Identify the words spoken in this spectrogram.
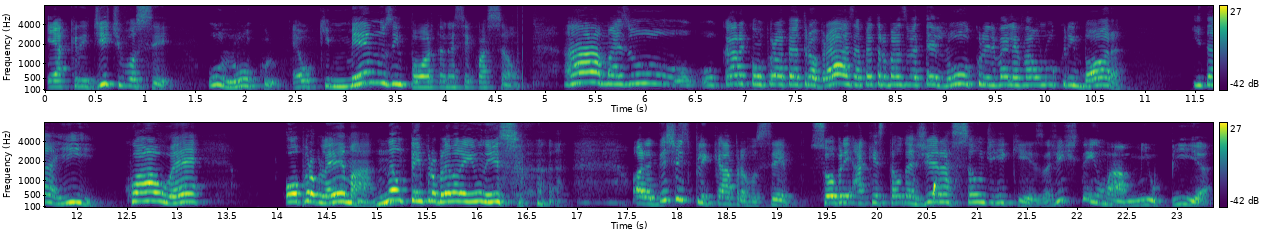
E acredite você, o lucro é o que menos importa nessa equação. Ah, mas o, o cara comprou a Petrobras, a Petrobras vai ter lucro, ele vai levar o lucro embora. E daí? Qual é o problema? Não tem problema nenhum nisso. Olha, deixa eu explicar para você sobre a questão da geração de riqueza. A gente tem uma miopia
